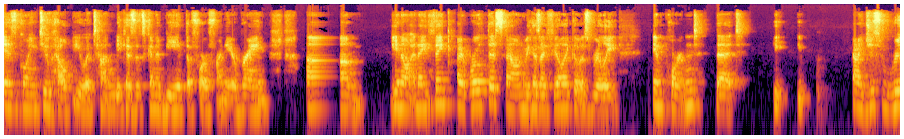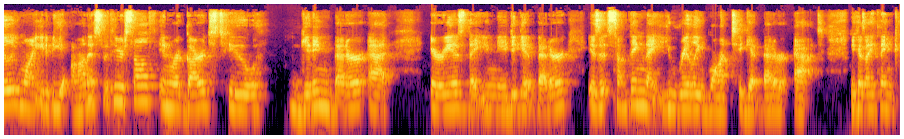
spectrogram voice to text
is going to help you a ton because it's going to be at the forefront of your brain. Um, you know, and I think I wrote this down because I feel like it was really important that I just really want you to be honest with yourself in regards to getting better at areas that you need to get better. Is it something that you really want to get better at? Because I think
